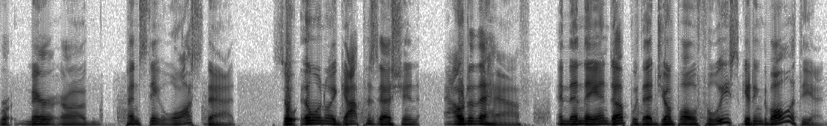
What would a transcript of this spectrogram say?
Uh, Penn State lost that, so Illinois got possession out of the half, and then they end up with that jump ball of Feliz getting the ball at the end.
